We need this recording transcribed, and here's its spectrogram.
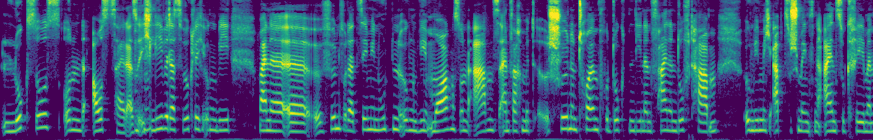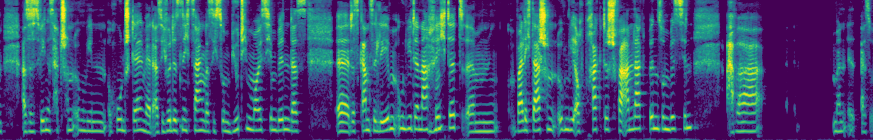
Luxus und Auszeit. Also ich liebe das wirklich irgendwie, meine äh, fünf oder zehn Minuten irgendwie morgens und abends einfach mit äh, schönen, tollen Produkten, die einen feinen Duft haben, irgendwie mich abzuschminken, einzucremen. Also deswegen, es hat schon irgendwie einen hohen Stellenwert. Also ich würde jetzt nicht sagen, dass ich so ein Beauty-Mäuschen bin, das äh, das ganze Leben irgendwie danach richtet, ähm, weil ich da schon irgendwie auch praktisch veranlagt bin, so ein bisschen. Aber man, also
